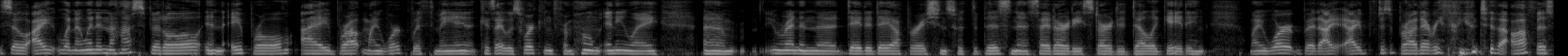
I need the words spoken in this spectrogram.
so I, when I went in the hospital in April, I brought my work with me because I was working from home anyway, um, running the day to day operations with the business. I'd already started delegating my work, but I, I just brought everything into the office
